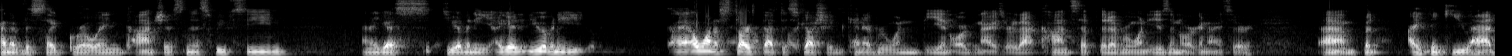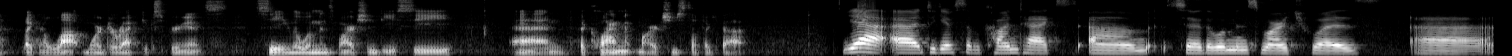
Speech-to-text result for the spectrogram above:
kind of this like growing consciousness we've seen. And I guess do you have any? I get do you have any? I, I want to start that discussion. Can everyone be an organizer? That concept that everyone is an organizer. Um, but I think you had like a lot more direct experience seeing the Women's March in DC and the Climate March and stuff like that. Yeah, uh, to give some context, um, so the Women's March was uh,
